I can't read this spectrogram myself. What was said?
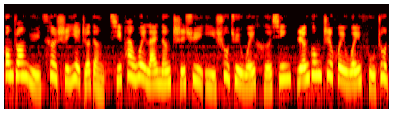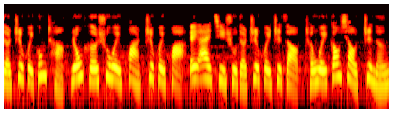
封装与测试业者等。期盼未来能持续以数据为核心、人工智慧为辅助的智慧工厂，融合数位化、智慧化、AI 技术的智慧制造，成为高效、智能、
